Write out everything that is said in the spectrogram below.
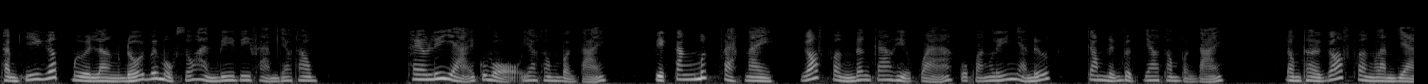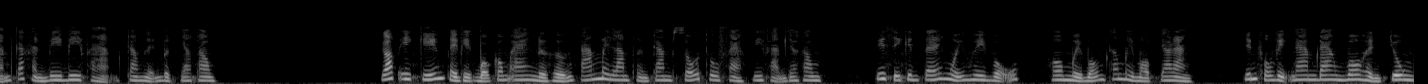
thậm chí gấp 10 lần đối với một số hành vi vi phạm giao thông. Theo lý giải của Bộ Giao thông Vận tải, việc tăng mức phạt này góp phần nâng cao hiệu quả của quản lý nhà nước trong lĩnh vực giao thông vận tải đồng thời góp phần làm giảm các hành vi vi phạm trong lĩnh vực giao thông. Góp ý kiến về việc Bộ Công an được hưởng 85% số thu phạt vi phạm giao thông, tiến sĩ kinh tế Nguyễn Huy Vũ hôm 14 tháng 11 cho rằng chính phủ Việt Nam đang vô hình chung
